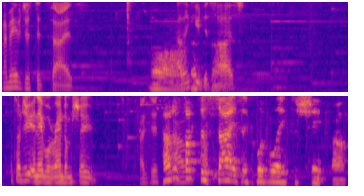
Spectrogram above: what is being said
I may have just did size. Oh, I think you did not- size. I told you enable random shape. I just. How the I'll- fuck does I'll- size equivalent to shape, bro?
